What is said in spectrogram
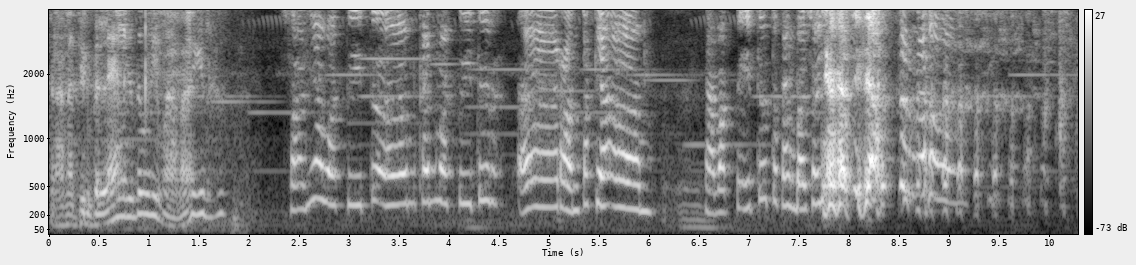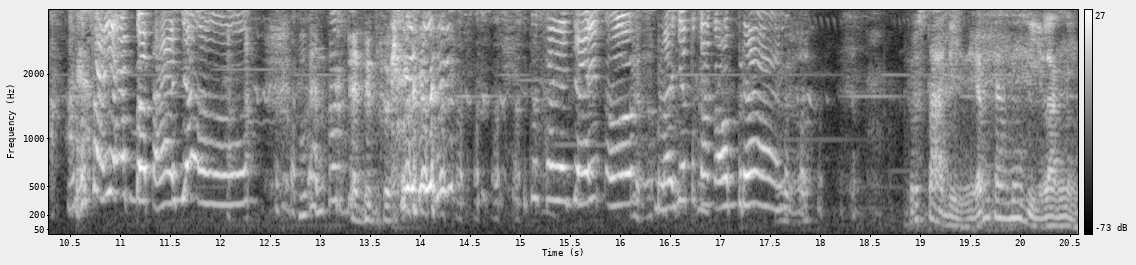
Celana jin belel gitu gimana gitu. Soalnya waktu itu om kan waktu itu eh, rontok ya om. Nah waktu itu tukang baksonya ngasih daster om. Udah saya embat aja om. Bukan korden itu. Itu saya jahit om. Sebelahnya tukang obras. Terus tadi kan kamu bilang nih,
